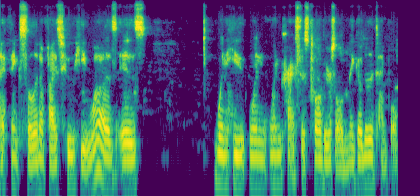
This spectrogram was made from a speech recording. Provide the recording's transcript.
I think solidifies who he was is when he when when Christ is 12 years old and they go to the temple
